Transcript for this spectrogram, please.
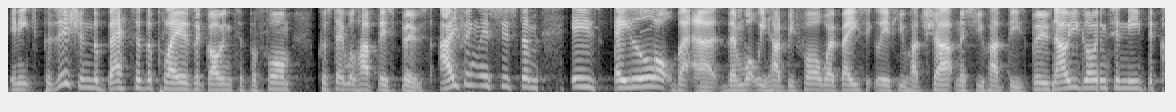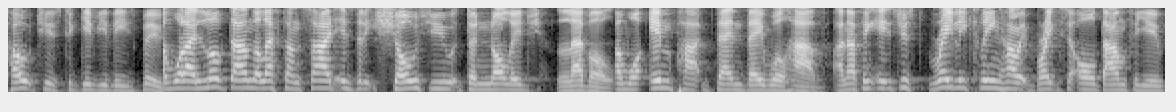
in each position, the better the players are going to perform because they will have this boost. I think this system is a lot better than what we had before before where basically if you had sharpness, you had these boosts. Now you're going to need the coaches to give you these boosts. And what I love down the left-hand side is that it shows you the knowledge level and what impact then they will have. And I think it's just really clean how it breaks it all down for you.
